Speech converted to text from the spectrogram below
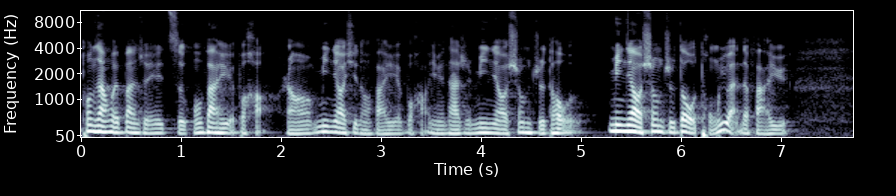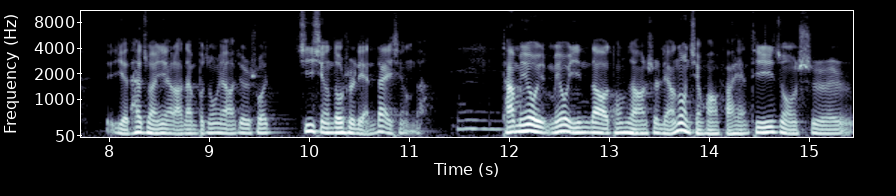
通常会伴随子宫发育也不好，然后泌尿系统发育也不好，因为它是泌尿生殖窦泌尿生殖窦同源的发育。也太专业了，但不重要。就是说，畸形都是连带性的。嗯，它没有没有阴道，通常是两种情况发现。第一种是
